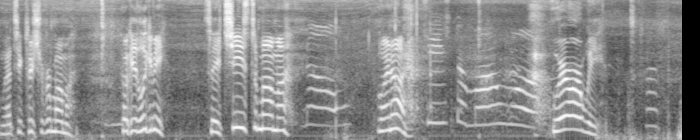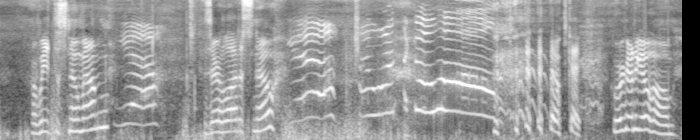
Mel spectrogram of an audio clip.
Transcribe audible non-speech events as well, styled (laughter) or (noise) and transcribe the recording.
I'm gonna take a picture for mama. Okay, look at me. Say cheese to mama. No, Why not? cheese to mama. Where are we? Are we at the snow mountain? Yeah, Is there a lot of snow? yeah. I want to go home. (laughs) okay, we're gonna go home.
